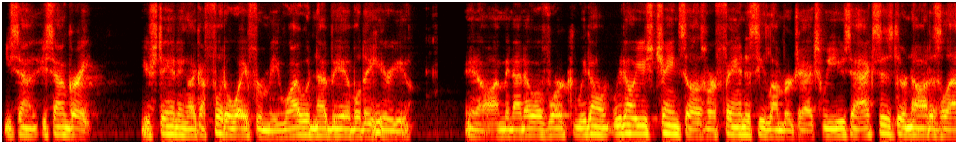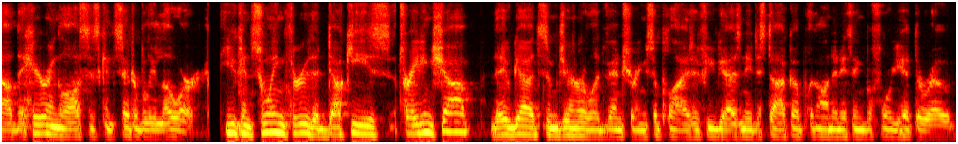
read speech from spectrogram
You sound you sound great. You're standing like a foot away from me. Why wouldn't I be able to hear you? You know, I mean, I know I've worked. We don't we don't use chainsaws. We're fantasy lumberjacks. We use axes. They're not as loud. The hearing loss is considerably lower. You can swing through the Ducky's trading shop. They've got some general adventuring supplies if you guys need to stock up on anything before you hit the road.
